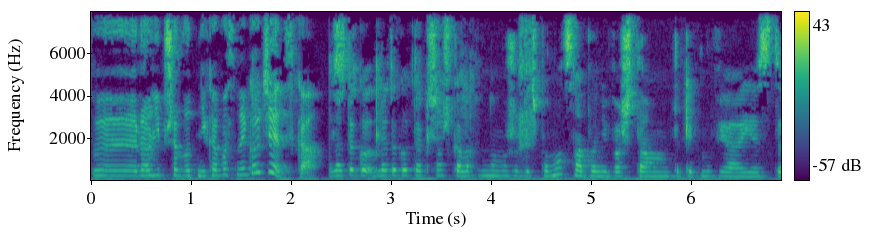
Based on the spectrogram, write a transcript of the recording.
w e, roli przewodnika własnego dziecka. Dlatego, dlatego ta książka na pewno może być pomocna, ponieważ tam, tak jak mówię, jest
